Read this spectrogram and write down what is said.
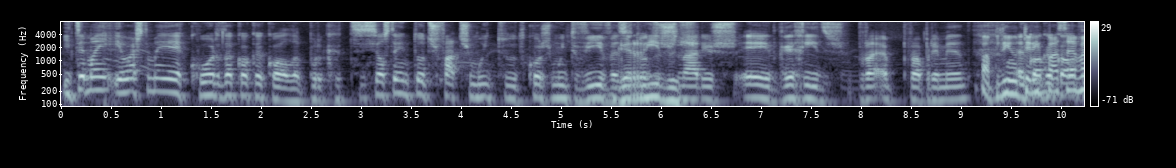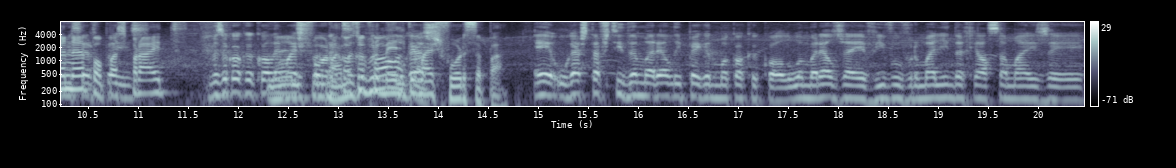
E também, eu acho também é a cor da Coca-Cola, porque se eles têm todos fatos muito, de cores muito vivas e todos Garridos. os cenários é, garridos pro- propriamente. Pá, podiam a ter ido para a Coca-Cola 7 também Up ou para a. Sprite. Mas a Coca-Cola é mais forte. Não, mas o vermelho tem gajo- mais força, pá. É, o gajo está vestido de amarelo e pega numa Coca-Cola. O amarelo já é vivo, o vermelho ainda realça mais. É,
